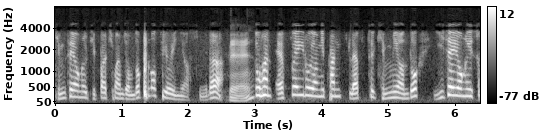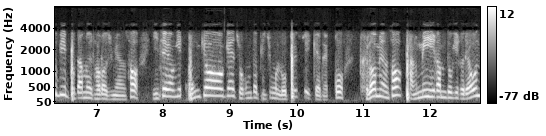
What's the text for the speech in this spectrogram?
김세영을 뒷받침한 점도 플러스 요인이었습니다. 네. 또한 FA로 영입한 레프트 김미연도 이재영의 수비 부담을 덜어주면서 이재영이 공격에 조금 더 비중을 높일 수 있게 됐고 그러면서 박미희 감독이 그려온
